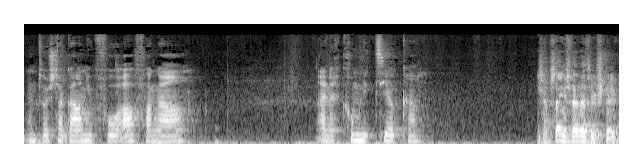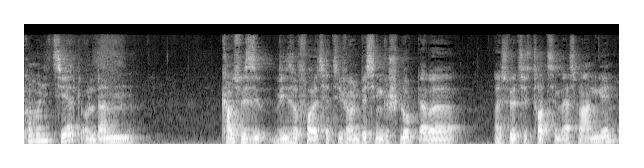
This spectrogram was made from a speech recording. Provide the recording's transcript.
Und du hast da gar nicht vor Anfang an eigentlich kommuniziert gehabt? Ich habe es eigentlich relativ schnell kommuniziert und dann kam es mir wie so vor, als hätte sie schon ein bisschen geschluckt, aber es wird sich trotzdem erstmal angehen.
